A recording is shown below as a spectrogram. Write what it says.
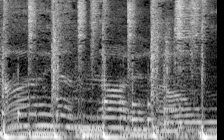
I am not at home.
